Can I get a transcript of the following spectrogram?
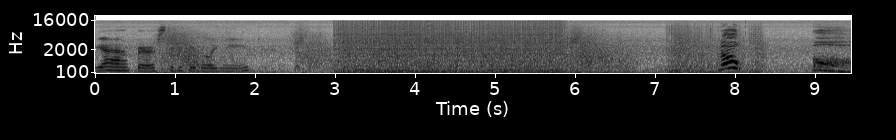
Yeah, for stupid people like me. No! Oh!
